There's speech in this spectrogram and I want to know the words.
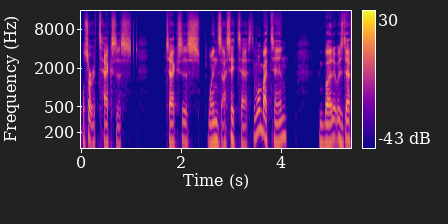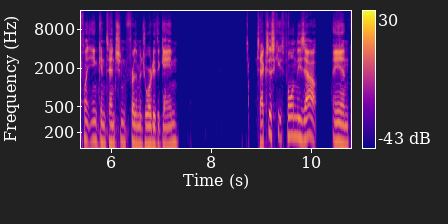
We'll start with Texas. Texas wins. I say test. They won by 10, but it was definitely in contention for the majority of the game. Texas keeps pulling these out. And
